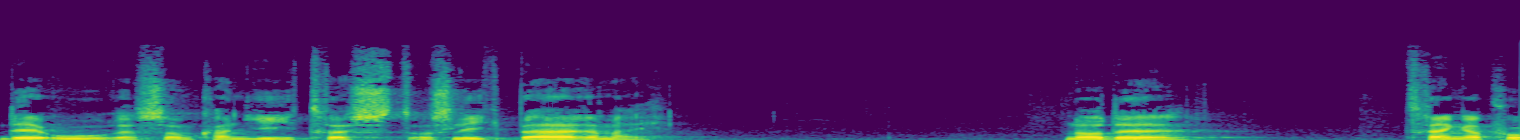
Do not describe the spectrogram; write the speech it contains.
det ordet som kan gi trøst og slik bære meg når det trenger på.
